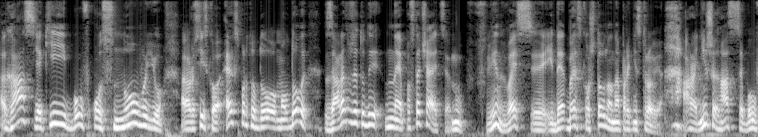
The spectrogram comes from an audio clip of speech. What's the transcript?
Газ, який був основою е, російського експорту до Молдови, зараз вже туди не постачається. Ну він весь е, іде безкоштовно на Придністров'я. А раніше газ це був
